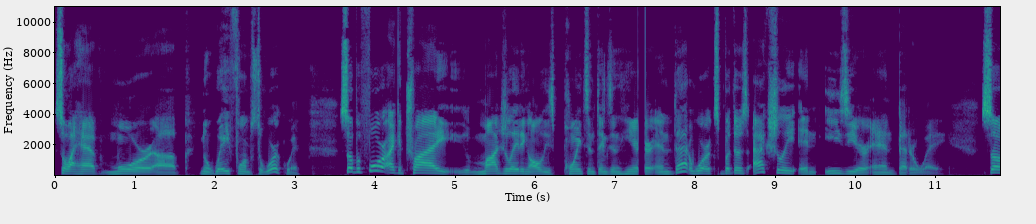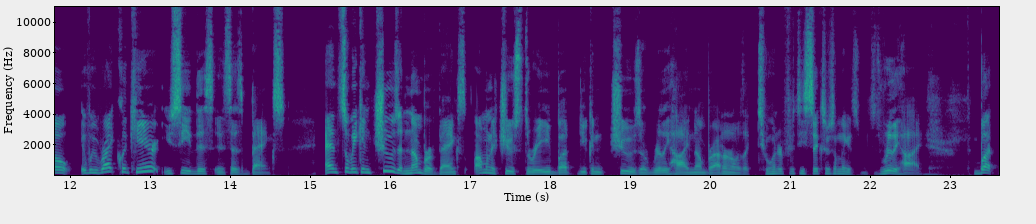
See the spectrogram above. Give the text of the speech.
So I have more, uh, you know, waveforms to work with. So before I could try modulating all these points and things in here, and that works, but there's actually an easier and better way. So if we right click here, you see this, it says banks. And so we can choose a number of banks. I'm going to choose three, but you can choose a really high number. I don't know, it's like 256 or something. It's, it's really high. But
